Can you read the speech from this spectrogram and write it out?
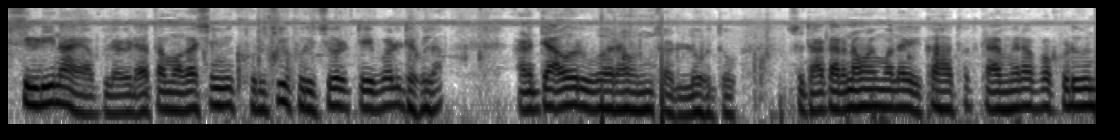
सीडी नाही आपल्याकडे. आता मगाशी मी खुर्ची खुर्चीवर टेबल ठेवला आणि त्यावर उभं राहून चढलो होतो. सो त्या कारणामुळे मला एका हातात कॅमेरा पकडून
